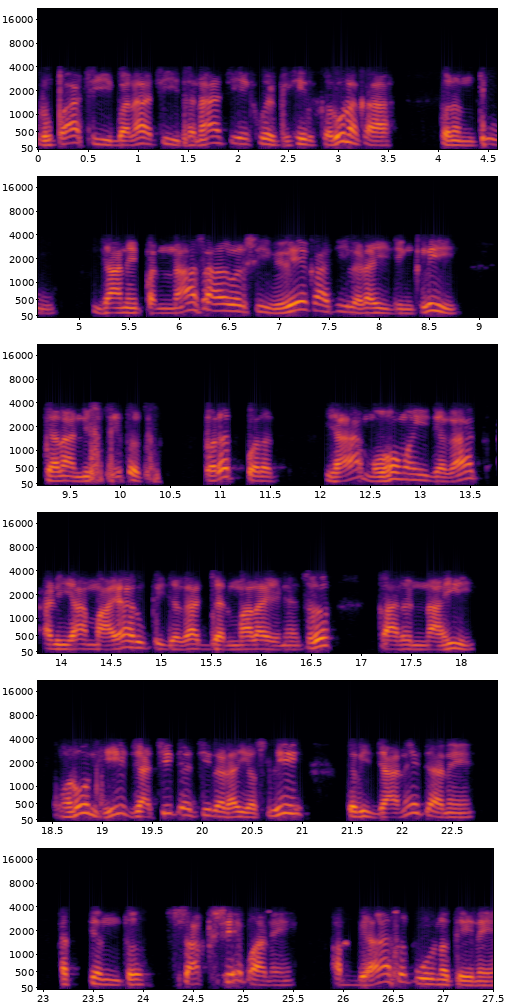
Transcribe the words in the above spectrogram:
रूपाची बलाची धनाची एक वेळ फिकीर करू नका. परंतु ज्याने पन्नासा वर्षी विवेकाची लढाई जिंकली त्याला निश्चितच परत परत या मोहमयी जगात आणि या मायारूपी जगात जन्माला येण्याचं कारण नाही. म्हणून ही ज्याची त्याची लढाई असली तरी ज्याने त्याने अत्यंत साक्षेपाने अभ्यास पूर्णतेने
